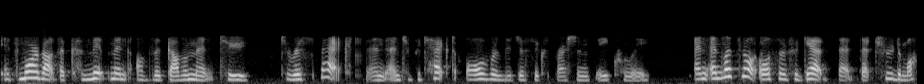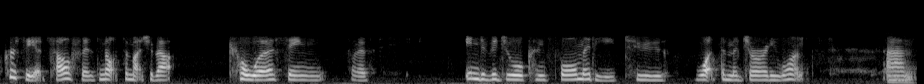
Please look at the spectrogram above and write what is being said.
it's more about the commitment of the government to, to respect and, and to protect all religious expressions equally. And, and let's not also forget that, that true democracy itself is not so much about coercing sort of individual conformity to what the majority wants. Um,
